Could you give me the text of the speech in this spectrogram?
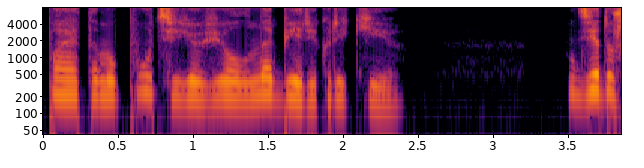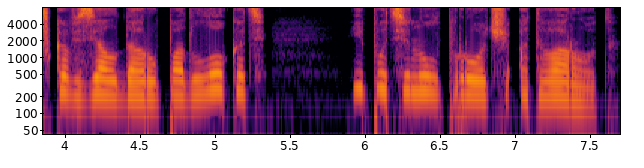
поэтому путь ее вел на берег реки. Дедушка взял Дару под локоть и потянул прочь от ворот.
